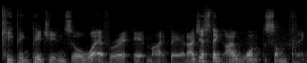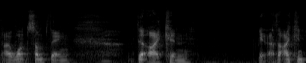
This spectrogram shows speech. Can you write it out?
keeping pigeons or whatever it, it might be. And I just think I want something. I want something that I can, you know, that I can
